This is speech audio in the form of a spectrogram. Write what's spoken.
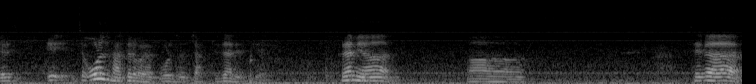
예를 이- 저 오른손 다 들어봐요. 오른손 쫙 뜨잖아요 이렇게. 그러면 어 제가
